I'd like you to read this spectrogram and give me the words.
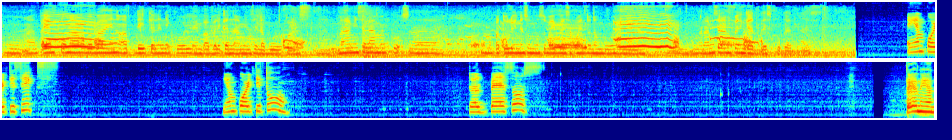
Hmm, at ayan po mga kababayan, no, update ka lang Nicole. Ayan, babalikan namin sila bukas. Ayan, maraming salamat po sa mga patuloy na sumusubaybay sa kwento ng buhay nila. Maraming salamat po and God bless po, God bless. Ayan, 46. Yan, 42. 12 pesos. Te, ano yan?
